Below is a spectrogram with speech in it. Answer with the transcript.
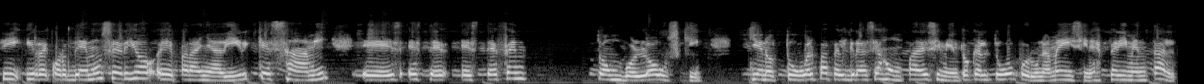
Sí, y recordemos, Sergio, eh, para añadir que Sammy es este, Stephen Tombolowski, quien obtuvo el papel gracias a un padecimiento que él tuvo por una medicina experimental.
